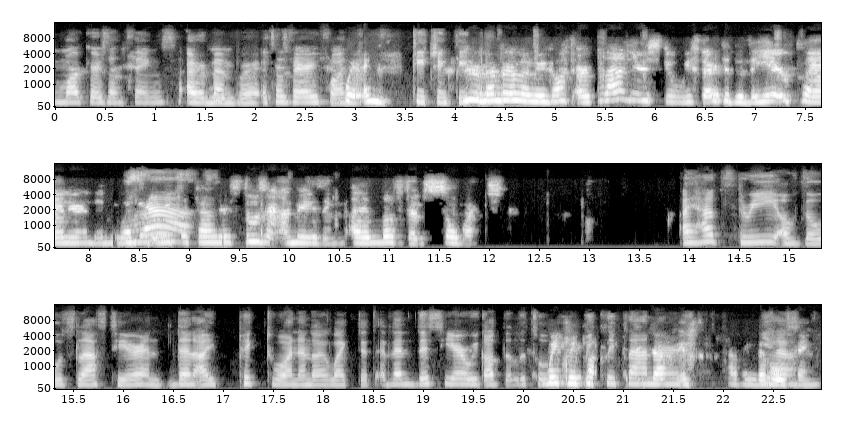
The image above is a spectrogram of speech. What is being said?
markers and things. I mm. remember. It was very fun Wait, teaching you remember when we got our planners too? We started with the year planner and then we went to the weekly planners. Those are amazing. I love them so much. I had three of those last year and then I picked one and I liked it. And then this year we got the little Weekly weekly exactly. Instead of having the whole thing.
